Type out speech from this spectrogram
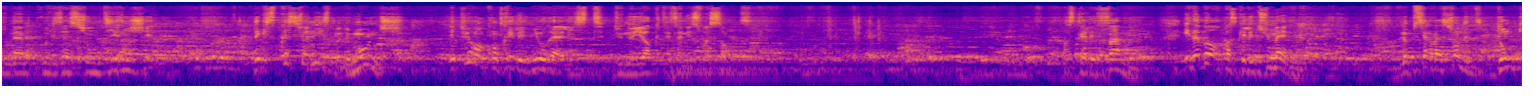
d'une improvisation dirigée, l'expressionnisme de Munch ait pu rencontrer les néo-réalistes du New York des années 60. Parce qu'elle est femme, et d'abord parce qu'elle est humaine. L'observation de donc,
